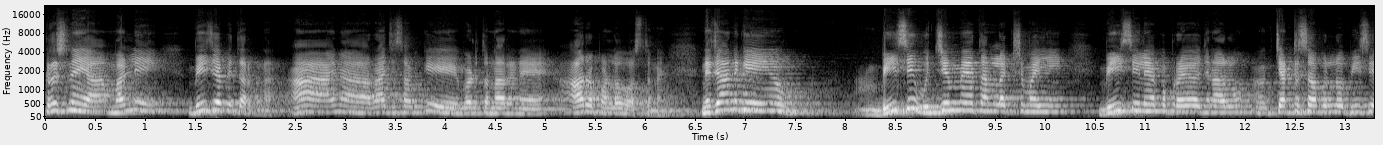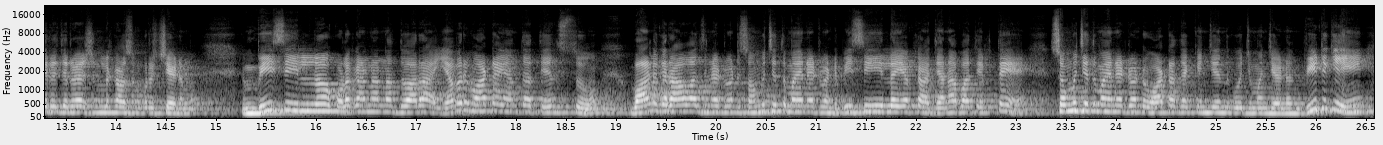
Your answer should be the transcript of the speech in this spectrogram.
కృష్ణయ్య మళ్ళీ బీజేపీ తరఫున ఆయన రాజ్యసభకి వెళుతున్నారనే ఆరోపణలు వస్తున్నాయి. నిజానికి బీసీ ఉద్యమే తన లక్ష్యమయ్యి బీసీల యొక్క ప్రయోజనాలు చట్టసభల్లో బీసీ రిజర్వేషన్ల కోసం కృషి చేయడము. బీసీల్లో కులగణన ద్వారా ఎవరి వాటా ఎంత తెలుస్తూ వాళ్ళకి రావాల్సినటువంటి సముచితమైనటువంటి బీసీల యొక్క జనాభా తెలితే సముచితమైనటువంటి వాటా దక్కించేందుకు ఉద్యమం చేయడం. వీటికి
